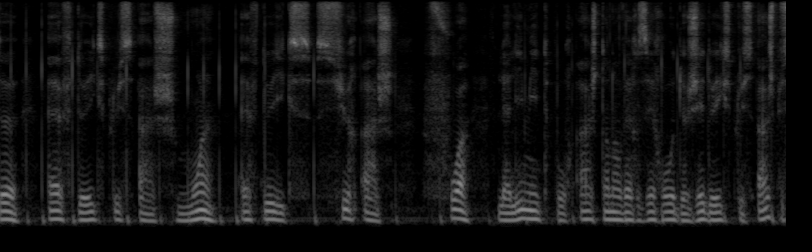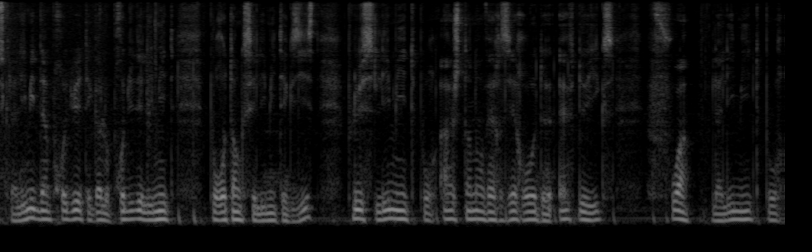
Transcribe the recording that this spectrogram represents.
de f de x plus h moins f de x sur h fois la limite pour h tendant vers 0 de g de x plus h, puisque la limite d'un produit est égale au produit des limites pour autant que ces limites existent, plus limite pour h tendant vers 0 de f de x fois la limite pour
